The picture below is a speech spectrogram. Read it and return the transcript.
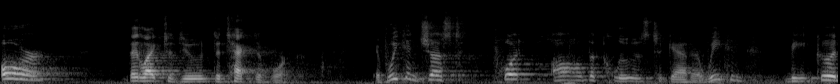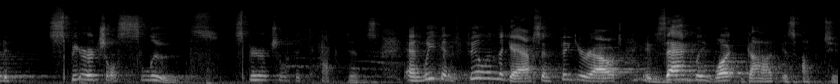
Or they like to do detective work. If we can just put all the clues together, we can be good spiritual sleuths spiritual detectives. And we can fill in the gaps and figure out exactly what God is up to.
